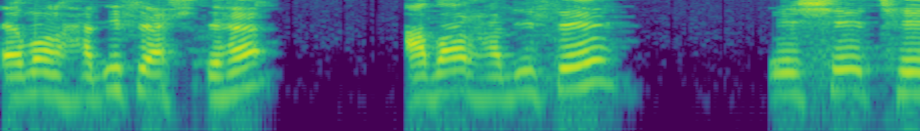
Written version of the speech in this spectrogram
এবং হাদিসে আসছে হ্যাঁ? আবার হাদিসে এসেছে।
